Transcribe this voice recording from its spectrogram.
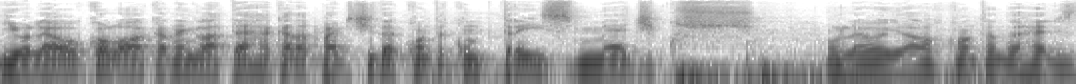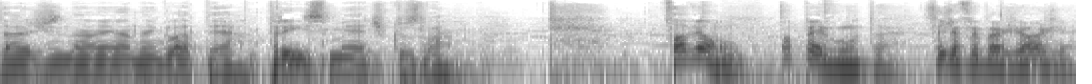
E o Léo coloca, na Inglaterra cada partida conta com três médicos. O Léo irá contando a realidade na, na Inglaterra. Três médicos lá. Flavião, uma pergunta. Você já foi pra Geórgia?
